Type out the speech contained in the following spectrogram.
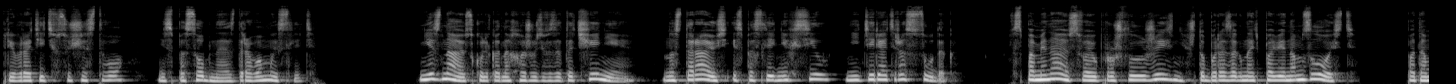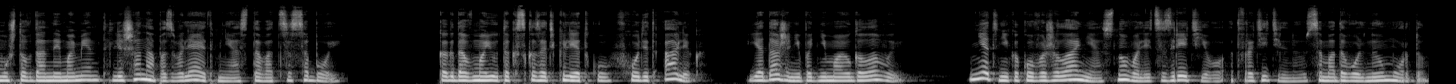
превратить в существо, неспособное здравомыслить. Не знаю, сколько нахожусь в заточении, но стараюсь из последних сил не терять рассудок. Вспоминаю свою прошлую жизнь, чтобы разогнать по венам злость, потому что в данный момент лишь она позволяет мне оставаться собой. Когда в мою, так сказать, клетку входит Алик, я даже не поднимаю головы. Нет никакого желания снова лицезреть его отвратительную, самодовольную морду.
